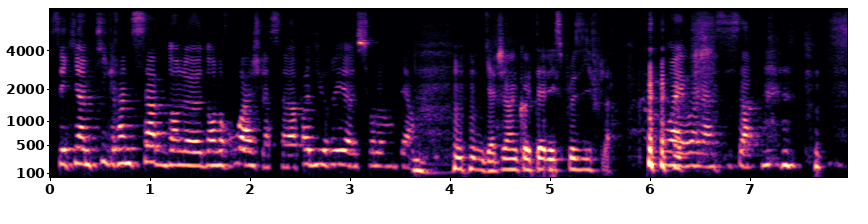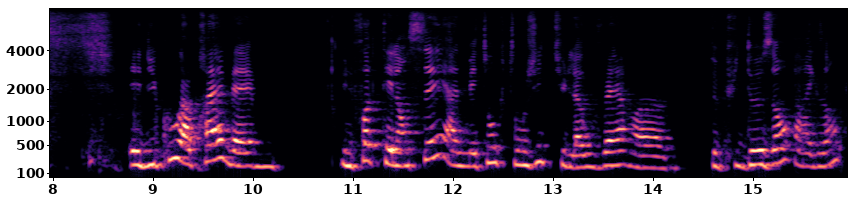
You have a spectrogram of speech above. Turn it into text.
c'est qu'il y a un petit grain de sable dans le, dans le rouage, là. Ça va pas durer euh, sur le long terme. Il y a déjà un côté explosif, là. ouais, voilà, c'est ça. et du coup, après, ben, une fois que tu es lancé, admettons que ton gîte, tu l'as ouvert euh, depuis deux ans, par exemple,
